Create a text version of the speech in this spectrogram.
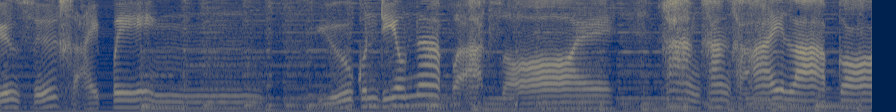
ืนซื้อขายปิ้ง อยู่คนเดียวหน้าปากซอย ข้างข้างขายลาบก้อ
